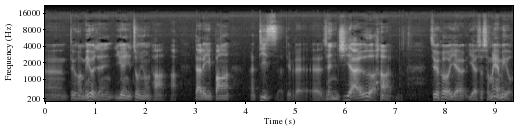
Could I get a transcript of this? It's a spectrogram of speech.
嗯，最后没有人愿意重用他啊，带了一帮呃弟子，对不对？呃，忍饥挨饿哈，最后也也是什么也没有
